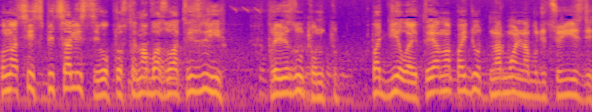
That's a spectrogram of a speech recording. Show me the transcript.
У нас есть специалисты, его просто на базу отвезли, привезут, он тут подделает, и она пойдет, нормально будет все ездить.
